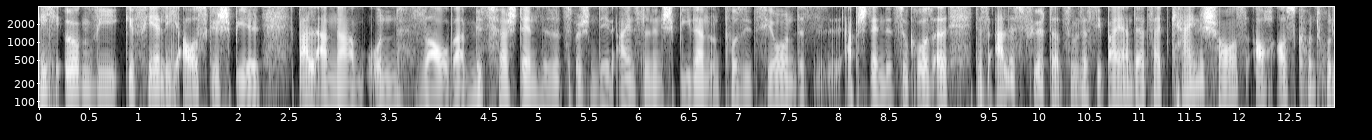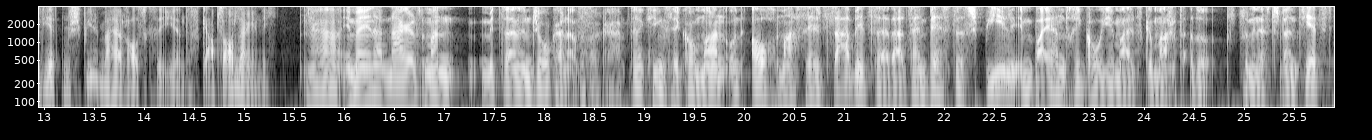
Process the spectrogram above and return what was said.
nicht irgendwie gefährlich ausgespielt. Ballannahmen unsauber, Missverständnisse zwischen den einzelnen Spielern und Positionen, das, Abstände zu groß. Also das alles führt dazu, dass die Bayern derzeit keine Chance auch aus kontrolliertem Spiel mal herauskreieren. Das gab es auch lange nicht. Ja, immerhin hat Nagelsmann mit seinen Jokern Erfolg gehabt. Ne? Kingsley Coman und auch Marcel Sabitzer, da hat sein bestes Spiel im Bayern-Trikot jemals gemacht. Also zumindest stand jetzt.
